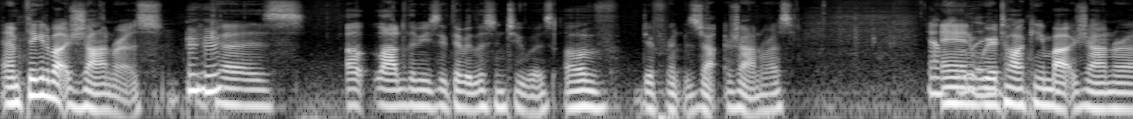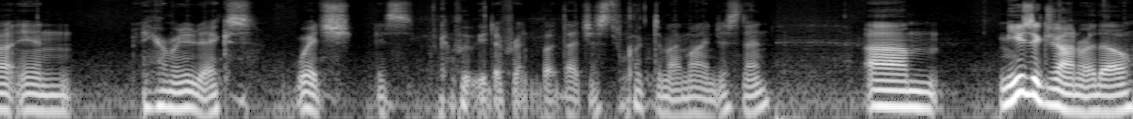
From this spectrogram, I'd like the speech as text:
and I'm thinking about genres Mhm. because a lot of the music that we listened to was of different ge- genres, and we're talking about genre in hermeneutics, which is completely different, but that just clicked in my mind just then. Um, music genre, though,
